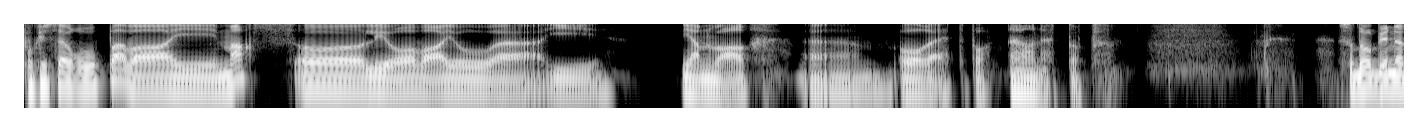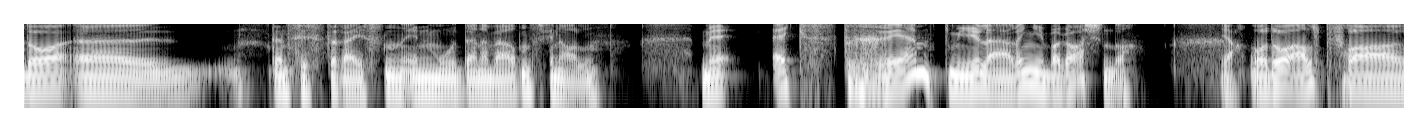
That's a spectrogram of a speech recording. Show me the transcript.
Pocus Europa var i mars, og Lyon var jo i, januar eh, året etterpå. Ja, nettopp. Så da begynner da eh, den siste reisen inn mot denne verdensfinalen. Med ekstremt mye læring i bagasjen, da. Ja. Og da alt fra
